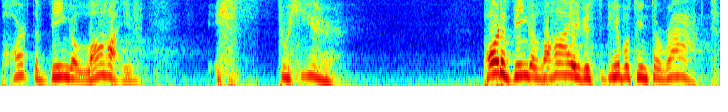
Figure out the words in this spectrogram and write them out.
Part of being alive is to hear. Part of being alive is to be able to interact.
